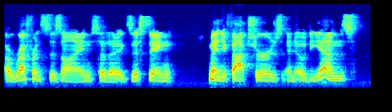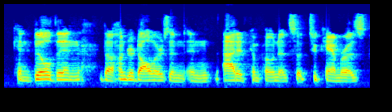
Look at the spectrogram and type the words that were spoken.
a reference design so that existing manufacturers and ODMs can build in the $100 in, in added components, so two cameras,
